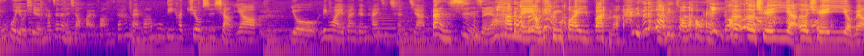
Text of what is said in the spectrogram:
如果有些人他真的很想买房子，但他买房的目的他就是想要有另外一半跟他一起成家，但是 他没有另外一半啊。你这个话题转的好硬哦，二二缺一啊，二缺一有没有？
